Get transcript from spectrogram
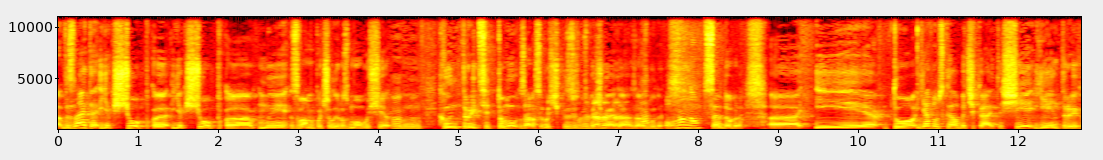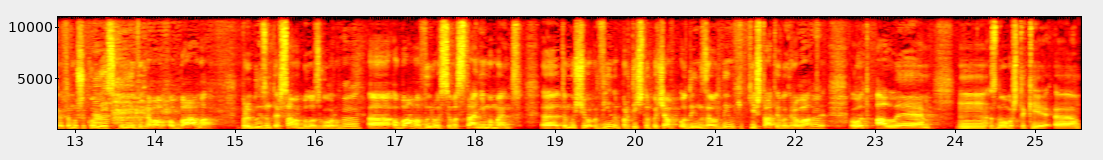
Е, ви знаєте, якщо б е, якщо б е, ми з вами почали розмову ще м, хвилин 30 тому, зараз ручка, почекай, да, зараз буде. Ну-ну. Все добре. Е, і то я б вам сказав би, чекайте, ще є інтрига, тому що колись, коли вигравав Обама. Приблизно те ж саме було з гором. Е, Обама вирвався в останній момент, е, тому що він практично почав один за одним хиткі штати вигравати. От, але знову ж таки, е,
